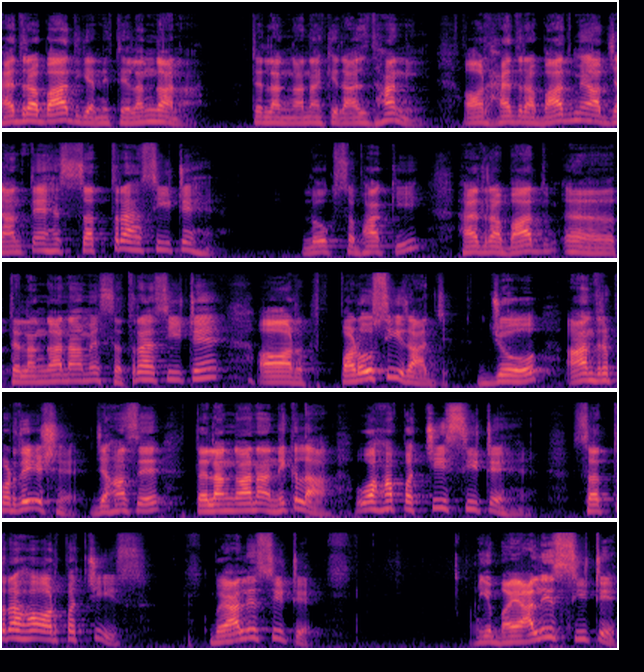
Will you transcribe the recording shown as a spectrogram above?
हैदराबाद यानी तेलंगाना तेलंगाना की राजधानी। और हैदराबाद में आप जानते हैं सत्रह सीटें हैं। लोकसभा की, हैदराबाद तेलंगाना में सत्रह सीटें और पड़ोसी राज्य जो आंध्र प्रदेश है, जहाँ से तेलंगाना निकला, वहाँ पच्चीस सीटें हैं। सत्रह और पच्चीस, बयालीस सीटें। ये बयालीस सीटें,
